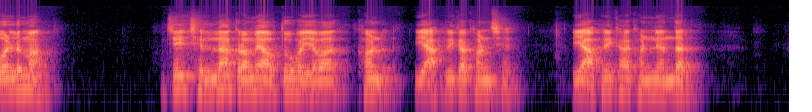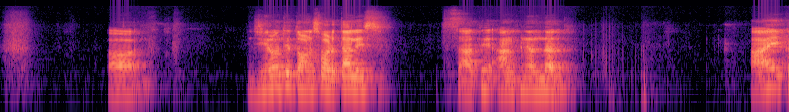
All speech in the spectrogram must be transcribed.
વર્લ્ડમાં જે છેલ્લા ક્રમે આવતું હોય એવા ખંડ, એ આફ્રિકા ખંડ છે. એ આફ્રિકા ખંડની અંદર જીરોથી ત્રણસો અડતાલીસ સાથે આંકની અંદર, આ એક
